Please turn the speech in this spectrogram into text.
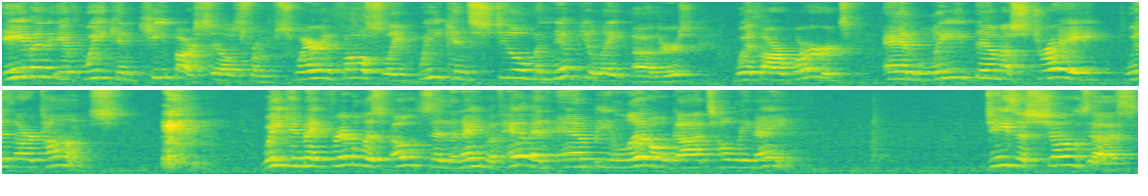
Even if we can keep ourselves from swearing falsely, we can still manipulate others with our words and lead them astray with our tongues. we can make frivolous oaths in the name of heaven and belittle God's holy name. Jesus shows us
